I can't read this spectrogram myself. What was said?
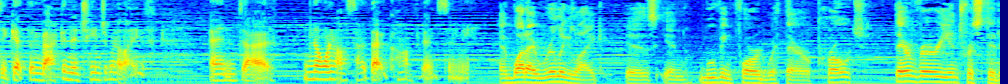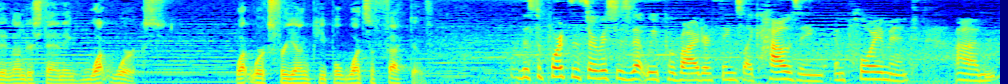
to get them back and to change my life. And uh, no one else had that confidence in me. And what I really like is in moving forward with their approach. They're very interested in understanding what works, what works for young people, what's effective. The supports and services that we provide are things like housing, employment, um,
